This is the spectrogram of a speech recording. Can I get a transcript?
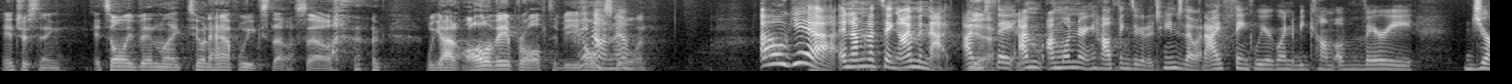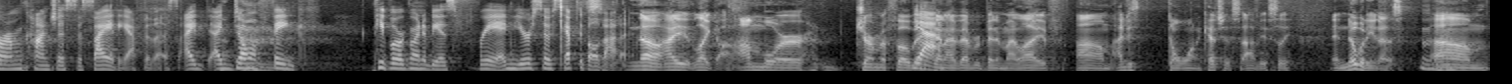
Interesting. It's only been like two and a half weeks though, so we got all of April to be I homeschooling. Oh yeah, and I'm not saying I'm in that. I'm Yeah, saying yeah. I'm I'm wondering how things are going to change though, and I think we are going to become a very germ conscious society after this. I I don't think people are going to be as free, and you're so skeptical about it. No, I like I'm more germophobic Yeah. than I've ever been in my life. Um, I just don't want to catch this, obviously, and nobody does. Mm-hmm. Um,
